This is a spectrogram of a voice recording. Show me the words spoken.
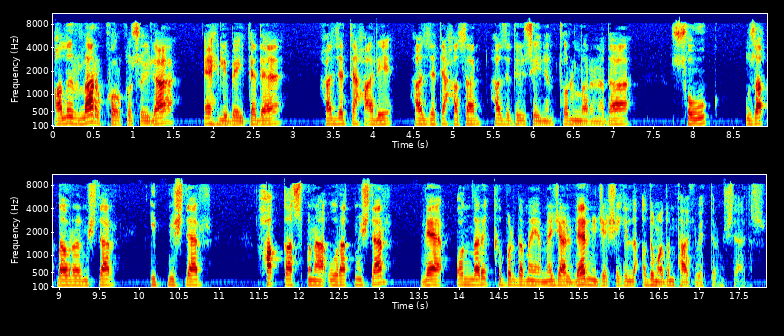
alırlar korkusuyla Ehli Beyt'e de Hazreti Ali, Hazreti Hasan, Hazreti Hüseyin'in torunlarına da soğuk, uzak davranmışlar, itmişler, hak gaspına uğratmışlar ve onları kıpırdamaya mecal vermeyecek şekilde adım adım takip ettirmişlerdir.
